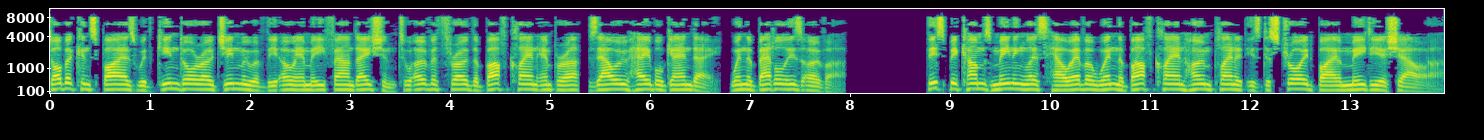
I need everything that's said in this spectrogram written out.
Dobba conspires with Gindoro Jinmu of the OME Foundation to overthrow the Buff clan emperor, Zau Habelgande, when the battle is over. This becomes meaningless however when the Buff clan home planet is destroyed by a meteor shower.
